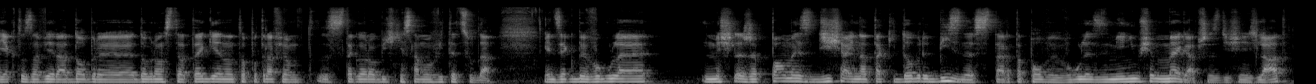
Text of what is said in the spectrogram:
jak to zawiera dobry, dobrą strategię, no to potrafią z tego robić niesamowite cuda. Więc jakby w ogóle myślę, że pomysł dzisiaj na taki dobry biznes startupowy w ogóle zmienił się mega przez 10 lat.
